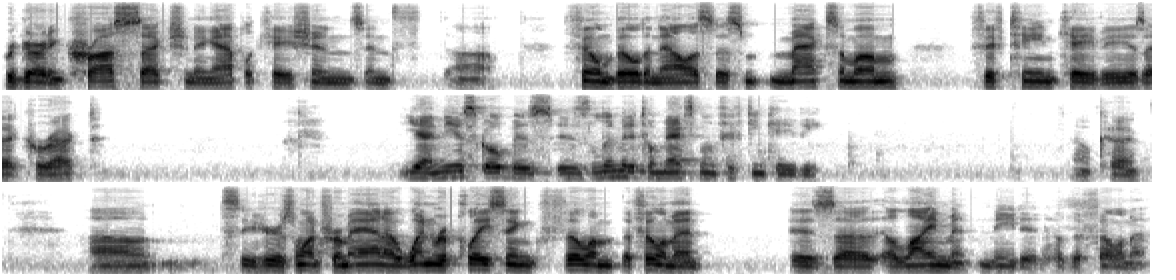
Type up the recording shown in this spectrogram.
regarding cross-sectioning applications and uh, film build analysis, maximum 15 kV, is that correct? Yeah, Neoscope is, is limited to a maximum 15 kV. Okay. Let's see, here's one from Anna. When replacing film, the filament, is uh, alignment needed of the filament?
